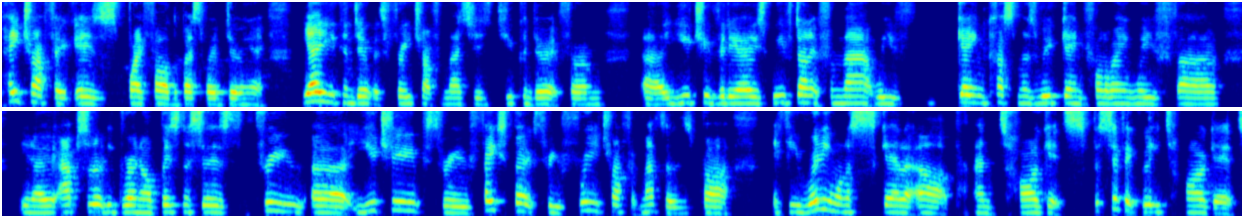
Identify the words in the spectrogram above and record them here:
paid traffic is by far the best way of doing it. Yeah you can do it with free traffic messages. You can do it from uh, youtube videos. We've done it from that. We've gained customers we've gained following we've uh, you know, absolutely grown our businesses through uh, YouTube, through Facebook, through free traffic methods. But if you really want to scale it up and target, specifically target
